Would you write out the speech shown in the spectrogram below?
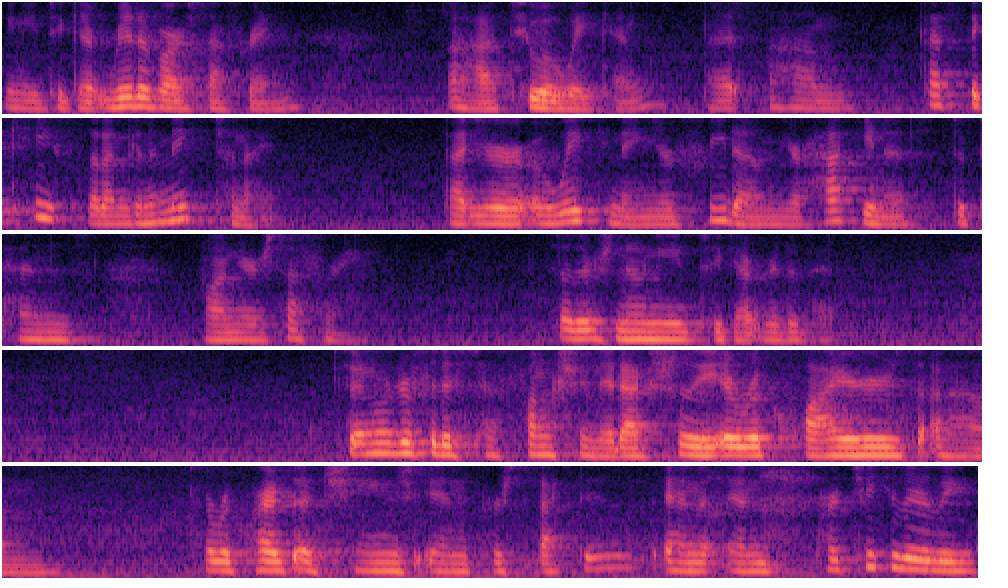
We need to get rid of our suffering uh, to awaken. But um, that's the case that I'm going to make tonight. That your awakening, your freedom, your happiness depends on your suffering. So there's no need to get rid of it. So in order for this to function, it actually it requires um, it requires a change in perspective and, and particularly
